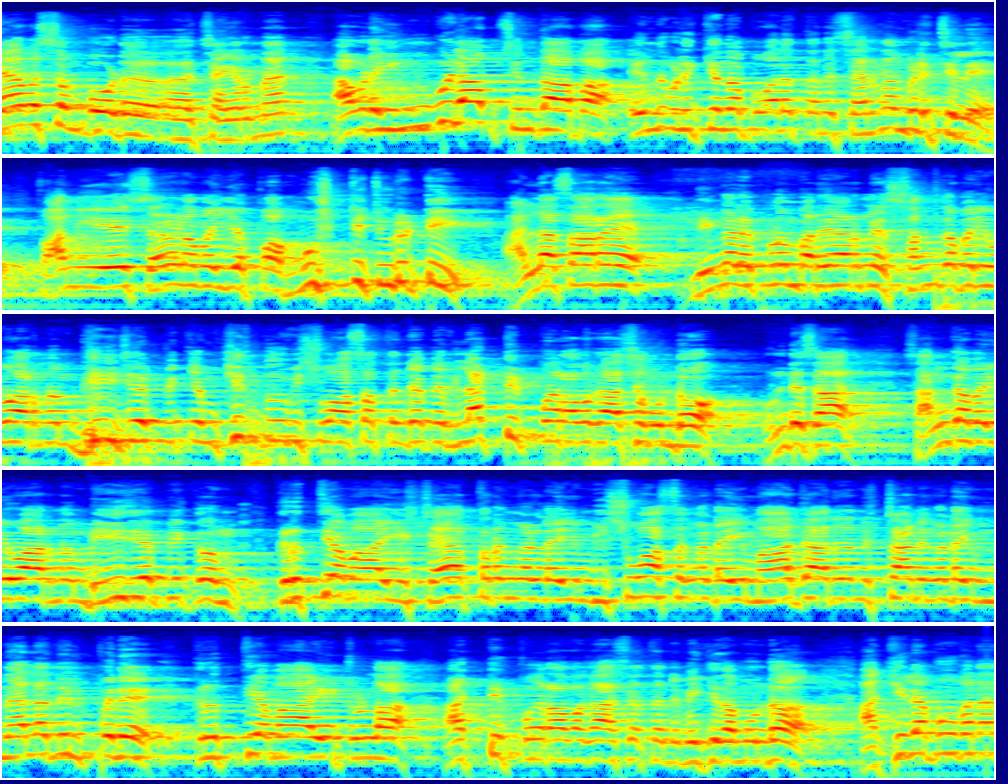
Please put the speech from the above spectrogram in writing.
ദേവസ്വം ബോർഡ് ചെയർമാൻ അവിടെ ഇങ്കുലാബ് സിന്താബ എന്ന് വിളിക്കുന്ന പോലെ തന്നെ ശരണം വിളിച്ചില്ലേ? സ്വാമിയെ ശരണമയ്യപ്പ മുഷ്ടി ചുരുട്ടി. അല്ല സാറേ നിങ്ങൾ എപ്പോഴും പറയാറില്ലേ സംഘപരിവാറിനും ബി ജെ പിക്കും ഹിന്ദു വിശ്വാസത്തിന്റെ പേരിൽ അട്ടിപ്പേർ അവകാശമുണ്ടോ? ഉണ്ട് സാർ. സംഘപരിവാറിനും ബി ജെ പിക്കും കൃത്യമായി ക്ഷേത്രങ്ങളുടെയും വിശ്വാസങ്ങളുടെയും ആചാരാനുഷ്ഠാനങ്ങളുടെയും നിലനിൽപ്പിന് കൃത്യമായിട്ടുള്ള അട്ടിപ്പേർ അവകാശത്തിന്റെ വിഹിതമുണ്ട്. അഖില ഭൂപന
